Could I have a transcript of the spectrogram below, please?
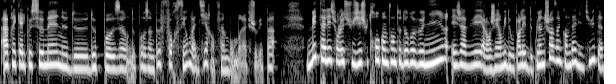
après quelques semaines de, pause, de pause un peu forcée on va dire. Enfin bon bref, je vais pas m'étaler sur le sujet, je suis trop contente de revenir et j'avais, alors j'ai envie de vous parler de plein de choses hein, comme d'habitude,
